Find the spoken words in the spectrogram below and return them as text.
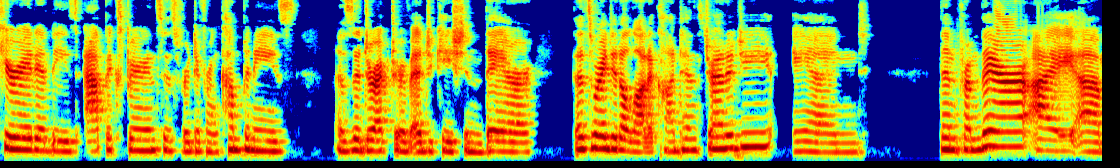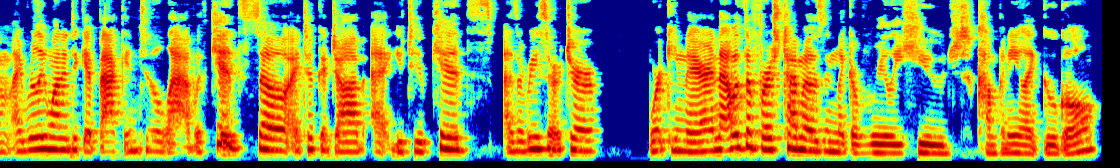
curated these app experiences for different companies. As the director of education there, that's where I did a lot of content strategy and then from there, I um, I really wanted to get back into the lab with kids, so I took a job at YouTube Kids as a researcher, working there, and that was the first time I was in like a really huge company like Google,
